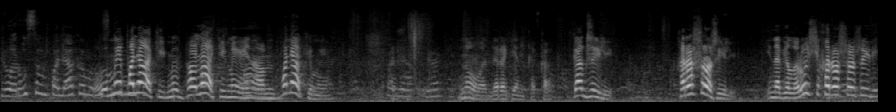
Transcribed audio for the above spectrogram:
Белорусом, поляком, русским? Мы поляки, мы поляки, мы, А. нам, поляки мы. Понятно. Ну, вот, Дорогенко, как? Как жили? Хорошо жили. И на Беларуси хорошо жили.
